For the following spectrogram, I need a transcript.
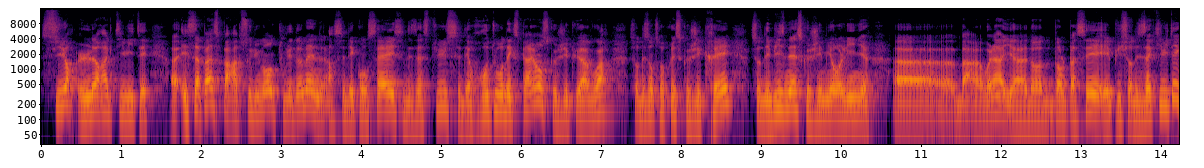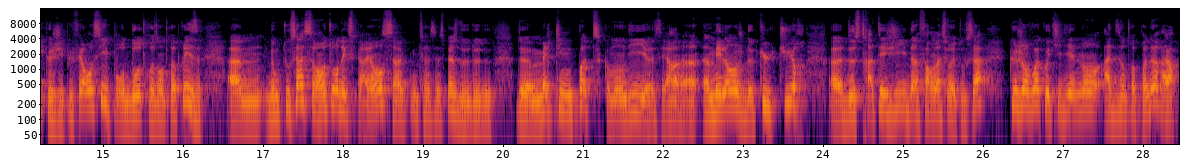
sur leur activité. Euh, et ça passe par absolument tous les domaines. Alors c'est des conseils, c'est des astuces, c'est des retours d'expérience que j'ai pu avoir sur des entreprises que j'ai créées, sur des business que j'ai mis en ligne, bah voilà, il y a dans, le passé, et puis sur des activités que j'ai pu faire aussi pour d'autres entreprises. Euh, donc tout ça, c'est un retour d'expérience, c'est un c'est une espèce de, melting pot, comme on dit, euh, c'est-à-dire un, un, mélange de culture, euh, de stratégie, d'information et tout ça, que j'envoie quotidiennement à des entrepreneurs. Alors,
